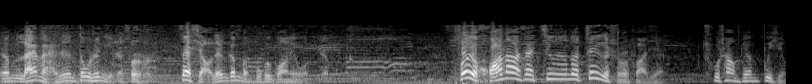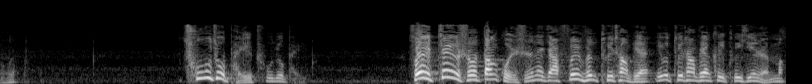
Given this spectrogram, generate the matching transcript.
呃，来买的人都是你这岁数了，再小的人根本不会光临我们这。所以华纳在经营到这个时候，发现出唱片不行了，出就赔，出就赔。所以这个时候，当滚石那家纷纷推唱片，因为推唱片可以推新人嘛。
